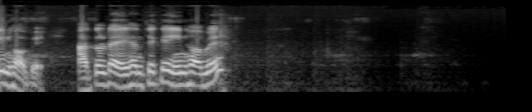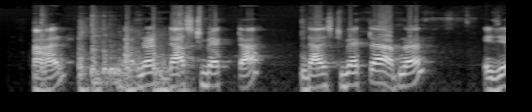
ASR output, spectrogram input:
ইন হবে। হাতলটা এখান থেকে ইন হবে। আর আপনার ডাস্ট ব্যাগটা ডাস্ট ব্যাগটা আপনার এই যে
